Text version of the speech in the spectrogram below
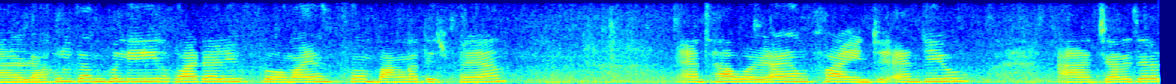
আর Rahul Ganguly what are you from I am from Bangladesh ভাইয়া। And how are I am fine and you আর যারা যারা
